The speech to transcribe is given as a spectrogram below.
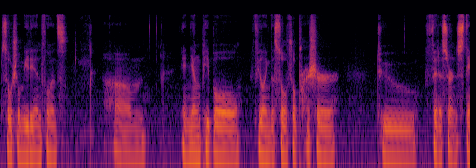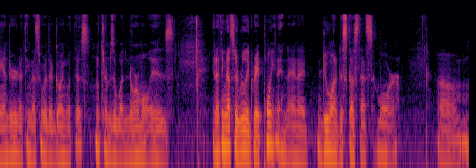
social media influence, um, and young people feeling the social pressure to fit a certain standard. I think that's where they're going with this in terms of what normal is. And I think that's a really great point, and, and I do want to discuss that some more. Um,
